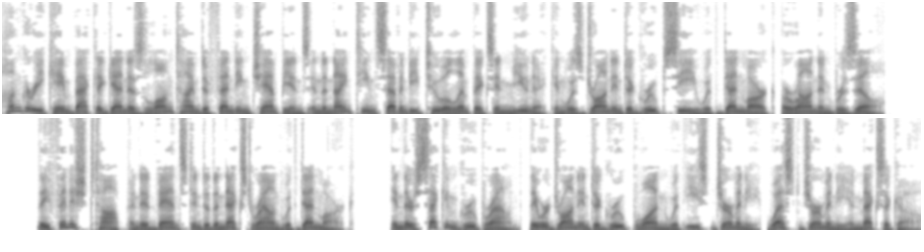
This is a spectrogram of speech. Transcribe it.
Hungary came back again as longtime defending champions in the 1972 Olympics in Munich and was drawn into Group C with Denmark, Iran and Brazil. They finished top and advanced into the next round with Denmark. In their second group round, they were drawn into Group 1 with East Germany, West Germany and Mexico.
